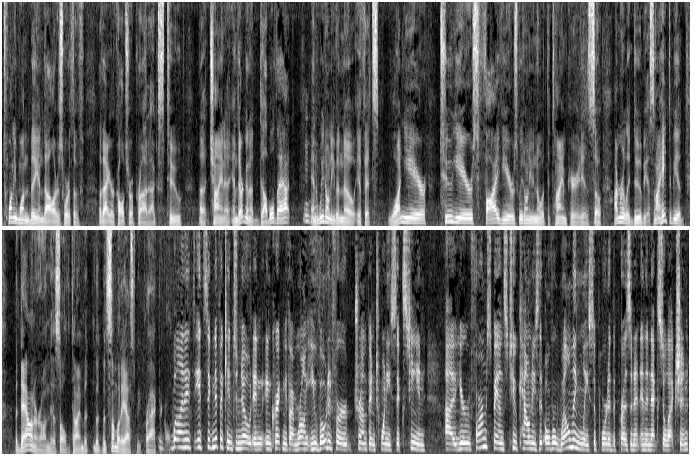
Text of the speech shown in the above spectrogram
21 billion dollars worth of, of agricultural products to uh, China, and they're going to double that. Mm-hmm. And we don't even know if it's one year, two years, five years. We don't even know what the time period is. So I'm really dubious. And I hate to be a, a downer on this all the time, but, but, but somebody has to be practical. Well, and it, it's significant to note, and, and, correct me if I'm wrong, you voted for Trump in 2016. Uh, your farm spans two counties that overwhelmingly supported the president in the next election.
